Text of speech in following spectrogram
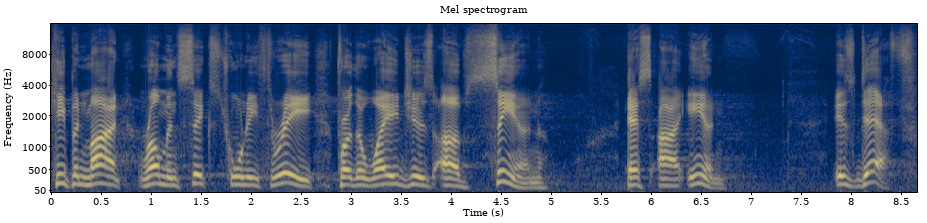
keep in mind, Romans 6 23, for the wages of sin, S I N, is death.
